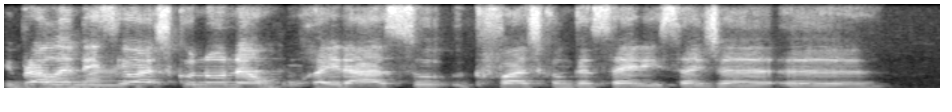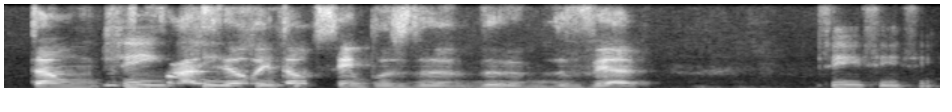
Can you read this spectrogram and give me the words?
E para além disso, eu acho que o Nuno é um porreiraço que faz com que a série seja uh, tão sim, fácil sim, e tão simples de, de, de, ver. Sim, sim, sim.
